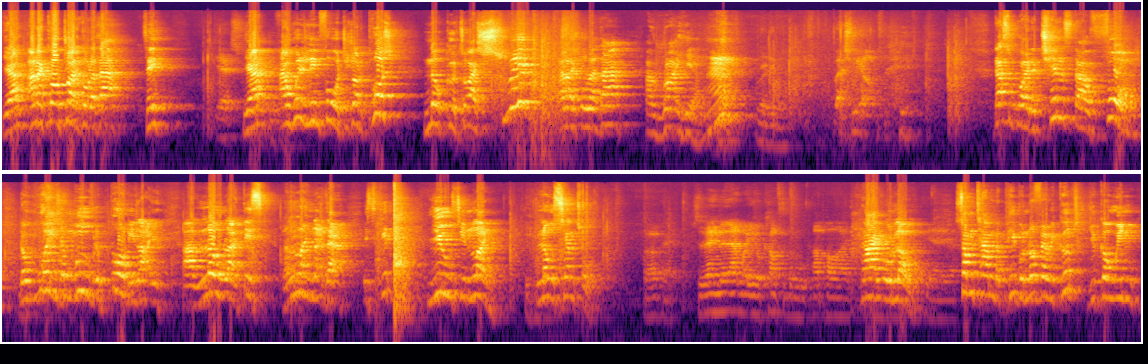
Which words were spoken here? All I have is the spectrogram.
yeah, and I go try to go like that. See? Yes. Yeah. I will lean forward to try to push. No good. So I sweep and I go like that. I'm right here. Really good. Bash me up. That's why the Chen style form, the way to move the body like uh, low like this, the line like that, is get used in line, low central, Okay. So then that way you're comfortable up high. high or low. Yeah, yeah. Sometimes the people not very good, you go in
